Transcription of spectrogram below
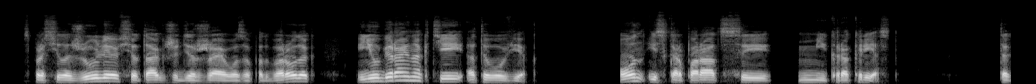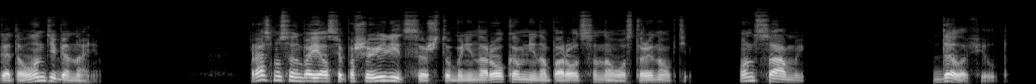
— спросила Джулия, все так же держа его за подбородок и не убирая ногтей от его век. «Он из корпорации «Микрокрест». «Так это он тебя нанял?» Расмуссен боялся пошевелиться, чтобы ненароком не напороться на острые ногти. Он самый. Делафилд.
